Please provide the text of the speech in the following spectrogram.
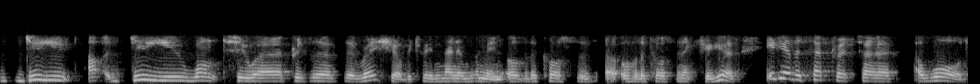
do you uh, do you want to uh, preserve the ratio between men and women over the course of uh, over the course of the next few years? If you have a separate uh, award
